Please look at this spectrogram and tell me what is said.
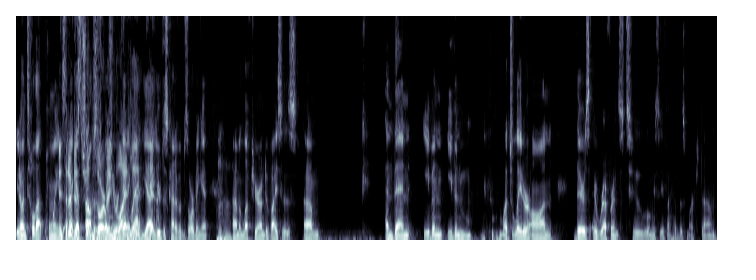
you know until that point. Instead of I guess, just Sean, this is what absorbing you blindly. Yeah, Yeah. you're just kind of absorbing it Mhm. um, and left to your own devices. Um, and then even even much later on, there's a reference to. Let me see if I have this marked down.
